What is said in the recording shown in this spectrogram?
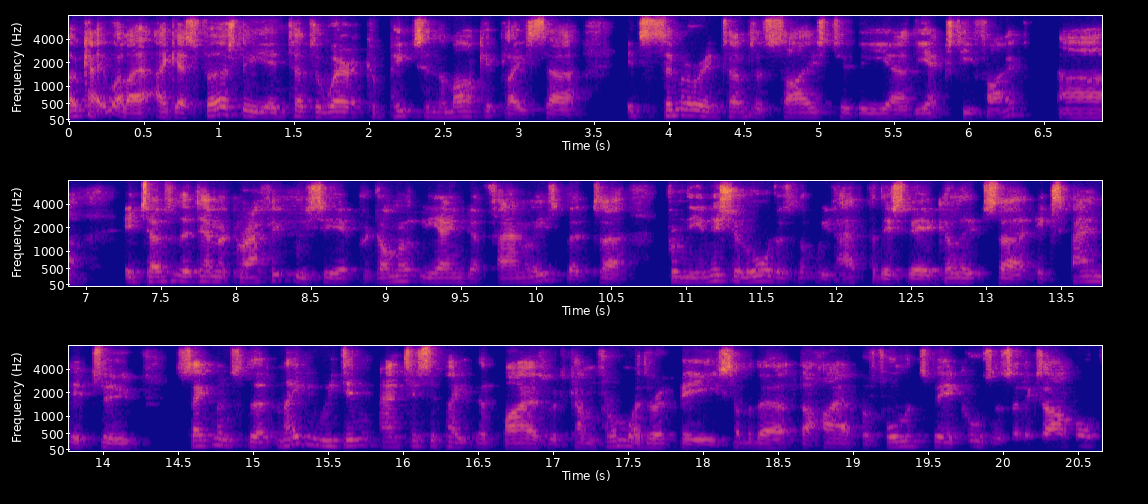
Okay, well, I, I, guess firstly, in terms of where it competes in the marketplace, uh, it's similar in terms of size to the uh, the XT5. Uh, in terms of the demographic, we see it predominantly aimed at families, but uh, from the initial orders that we've had for this vehicle, it's uh, expanded to segments that maybe we didn't anticipate that buyers would come from, whether it be some of the, the higher performance vehicles, as an example.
